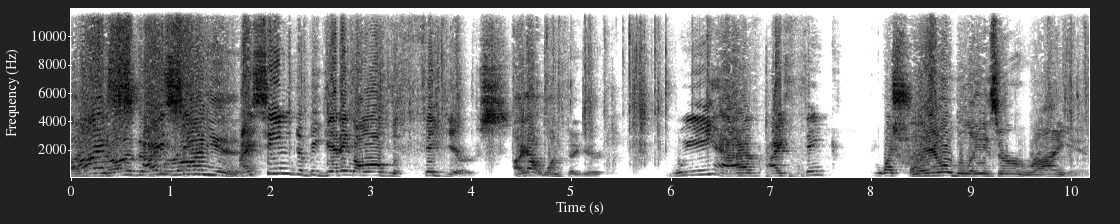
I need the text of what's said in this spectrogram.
Another I see- Ryan. I seem to be getting all of the figures. I got one figure. We have, I think, like the. Trailblazer Ryan.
